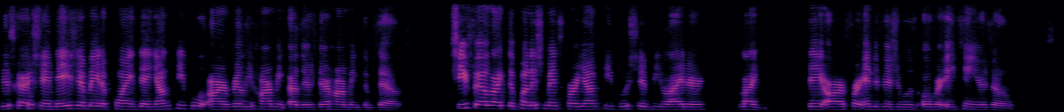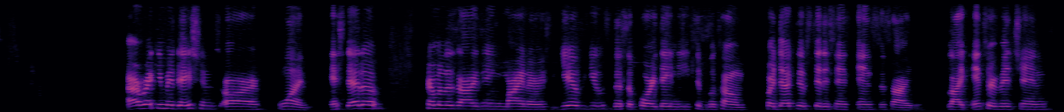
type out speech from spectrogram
discussion, Nasia made a point that young people aren't really harming others, they're harming themselves. She felt like the punishments for young people should be lighter, like they are for individuals over 18 years old. Our recommendations are one, instead of criminalizing minors, give youth the support they need to become productive citizens in society, like intervention,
